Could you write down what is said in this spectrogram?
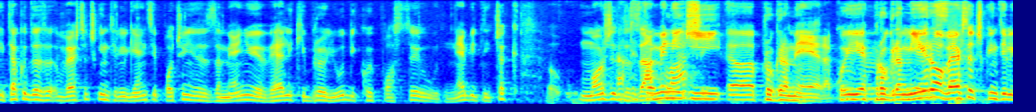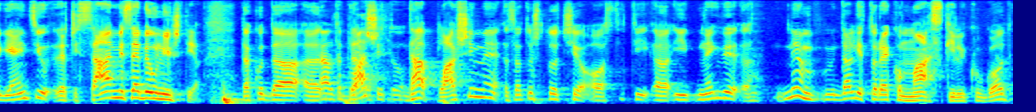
I tako da veštačka inteligencija počinje da zamenjuje veliki broj ljudi koji postaju nebitni, čak uh, može da, da zameni i uh, programera, koji je mhm, programirao yes. veštačku inteligenciju, znači sam je sebe uništio. Tako da... Uh, ali te da, plaši to? Da, plaši me zato što će ostati uh, i negde, uh, nemam da li je to rekao rekao Musk ili kogod,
